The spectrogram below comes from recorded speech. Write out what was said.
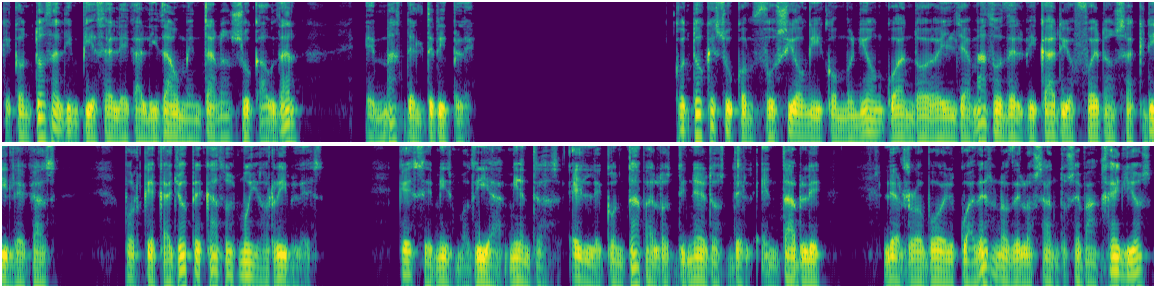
que con toda limpieza y legalidad aumentaron su caudal en más del triple. Contó que su confusión y comunión cuando el llamado del vicario fueron sacrílegas, porque cayó pecados muy horribles, que ese mismo día, mientras él le contaba los dineros del entable, le robó el cuaderno de los santos evangelios,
